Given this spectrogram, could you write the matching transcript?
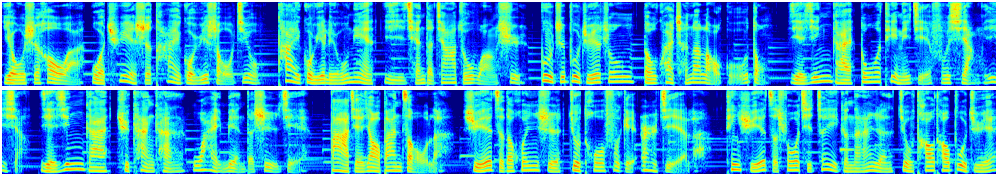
有时候啊，我确实太过于守旧，太过于留念以前的家族往事，不知不觉中都快成了老古董。也应该多替你姐夫想一想，也应该去看看外面的世界。大姐要搬走了，学子的婚事就托付给二姐了。听学子说起这个男人，就滔滔不绝。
